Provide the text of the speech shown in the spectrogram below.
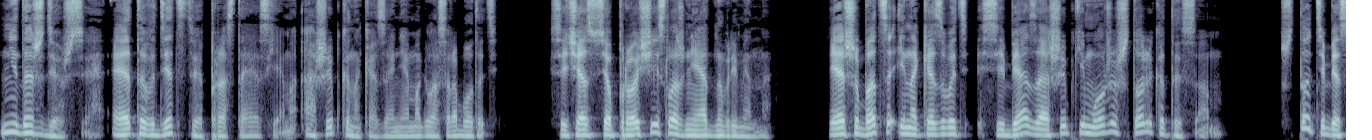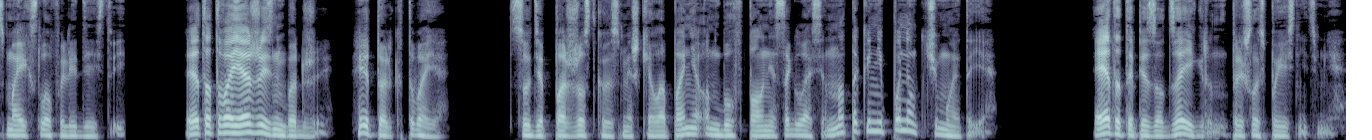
не дождешься. Это в детстве простая схема. Ошибка наказания могла сработать. Сейчас все проще и сложнее одновременно. И ошибаться и наказывать себя за ошибки можешь только ты сам. Что тебе с моих слов или действий? Это твоя жизнь, Баджи, и только твоя. Судя по жесткой усмешке Лапани, он был вполне согласен, но так и не понял, к чему это я. Этот эпизод заигран, пришлось пояснить мне.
